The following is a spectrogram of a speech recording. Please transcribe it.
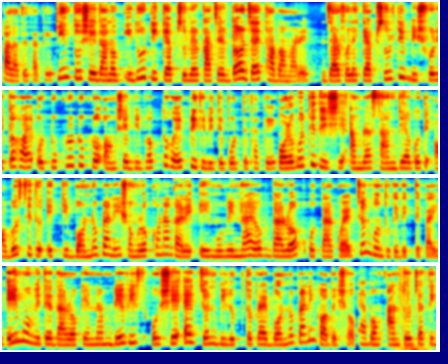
পালাতে থাকে। কিন্তু সেই দানব ইঁদুরটি ক্যাপসুলের কাচের দরজায় থাবা মারে। যার ফলে ক্যাপসুলটি বিস্ফোরিত হয় ও টুকরো টুকরো অংশে বিভক্ত হয়ে পৃথিবীতে পড়তে থাকে। পরবর্তী দৃশ্যে আমরা সান ডিয়াগোতে অবস্থিত একটি বন্যপ্রাণী সংরক্ষণাগারে এই মুভির নায়ক দ্য রক ও তার কয়েকজন বন্ধুকে দেখতে পাই। এই মুভিতে দ্য রকের নাম ডেভিস ও সে একজন বিলুপ্ত প্রায় বন্যপ্রাণী গবেষক এবং আন্তর্জাতিক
